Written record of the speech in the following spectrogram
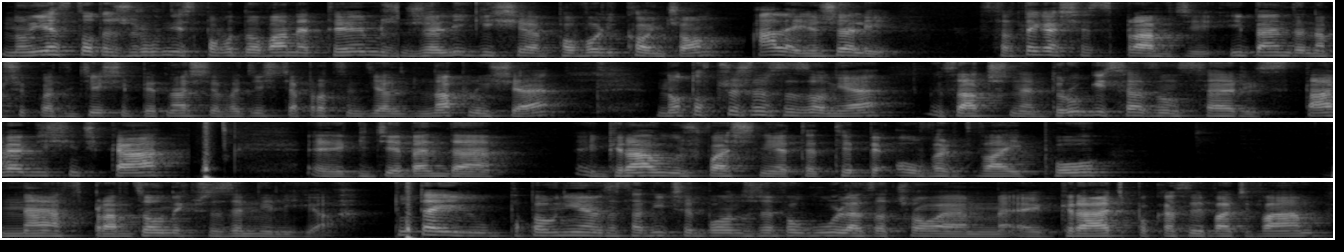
no jest to też również spowodowane tym, że ligi się powoli kończą, ale jeżeli strategia się sprawdzi i będę na przykład 10, 15, 20% yieldu na plusie, no to w przyszłym sezonie zacznę drugi sezon serii Stawiam 10K, y, gdzie będę grał już właśnie te typy over 2,5 na sprawdzonych przeze mnie ligach. Tutaj popełniłem zasadniczy błąd, że w ogóle zacząłem e, grać, pokazywać Wam,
